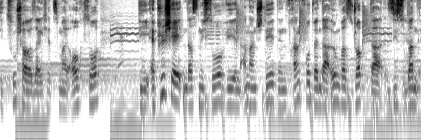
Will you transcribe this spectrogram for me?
die Zuschauer, sage ich jetzt mal auch so, die appreciaten das nicht so wie in anderen Städten. In Frankfurt, wenn da irgendwas droppt, da siehst du dann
